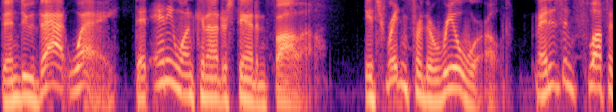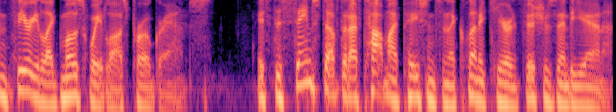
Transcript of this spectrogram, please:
then do that way that anyone can understand and follow. It's written for the real world. It isn't fluff and theory like most weight loss programs. It's the same stuff that I've taught my patients in the clinic here in Fishers, Indiana.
